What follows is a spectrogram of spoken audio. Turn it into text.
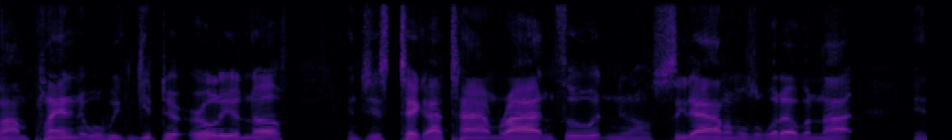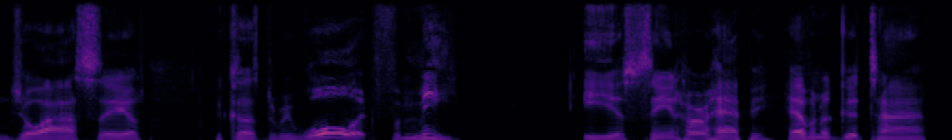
I'm planning it where we can get there early enough and just take our time riding through it and you know see the animals or whatever not enjoy ourselves. Because the reward for me is seeing her happy having a good time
